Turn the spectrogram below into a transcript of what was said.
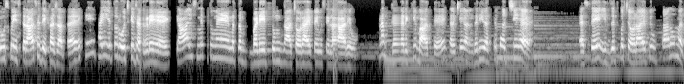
तो उसको इस तरह से देखा जाता है कि भाई ये तो रोज के झगड़े हैं क्या इसमें तुम्हें मतलब बड़े तुम चौराहे पे उसे ला रहे हो? ना घर की बात है घर के अंदर ही रखे तो अच्छी है। ऐसे इज़्ज़त को चौराहे पे उतारो मत।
